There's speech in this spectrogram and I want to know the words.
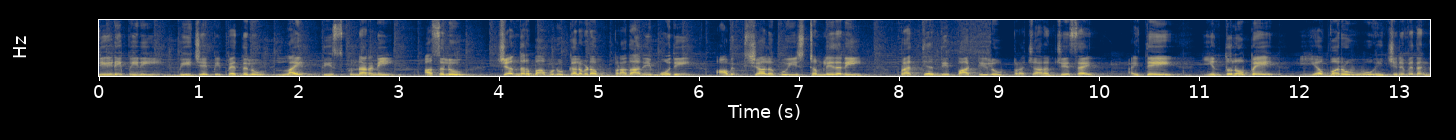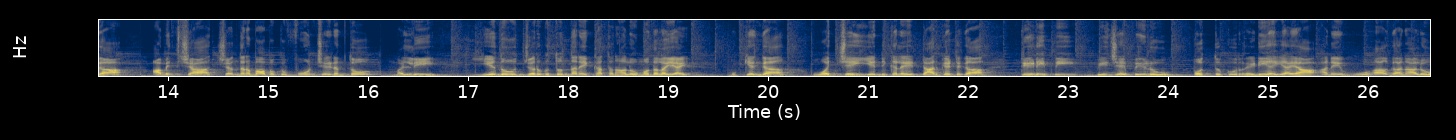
టీడీపీని బీజేపీ పెద్దలు లైట్ తీసుకున్నారని అసలు చంద్రబాబును కలవడం ప్రధాని మోదీ అమిత్ షాలకు ఇష్టం లేదని ప్రత్యర్థి పార్టీలు ప్రచారం చేశాయి. అయితే ఇంతలోపే ఎవ్వరూ ఊహించిన విధంగా అమిత్ షా చంద్రబాబుకు ఫోన్ చేయడంతో మళ్ళీ ఏదో జరుగుతుందనే కథనాలు మొదలయ్యాయి. ముఖ్యంగా వచ్చే ఎన్నికలే టార్గెట్గా టీడీపీ బీజేపీలు పొత్తుకు రెడీ అయ్యాయా అనే ఊహాగానాలు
